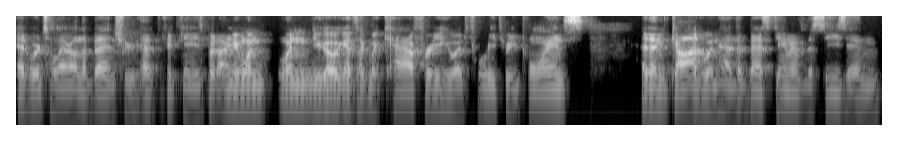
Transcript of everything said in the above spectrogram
Edward Helaire on the bench who had good games, but I mean when when you go against like McCaffrey who had forty three points, and then Godwin had the best game of the season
